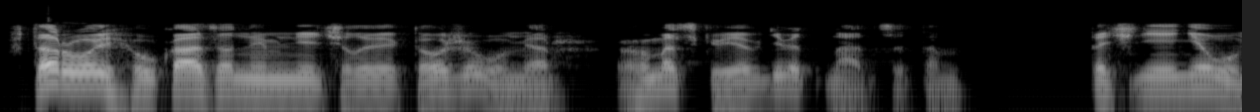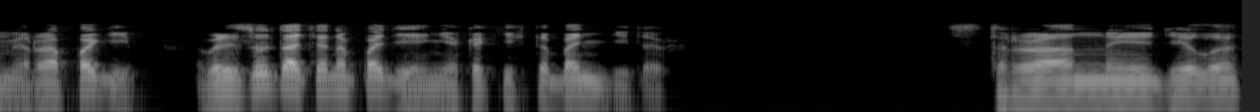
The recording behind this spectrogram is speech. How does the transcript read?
Второй указанный мне человек тоже умер в Москве в девятнадцатом. Точнее, не умер, а погиб в результате нападения каких-то бандитов. Странное дело,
